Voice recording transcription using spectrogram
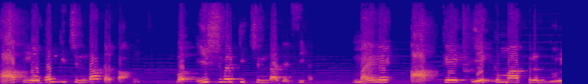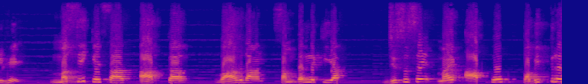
आप लोगों की चिंता करता हूँ, वह ईश्वर की चिंता जैसी है। मैंने आपके एकमात्र दुल्हे मसीह के साथ आपका वागदान संपन्न किया, जिससे मैं आपको पवित्र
